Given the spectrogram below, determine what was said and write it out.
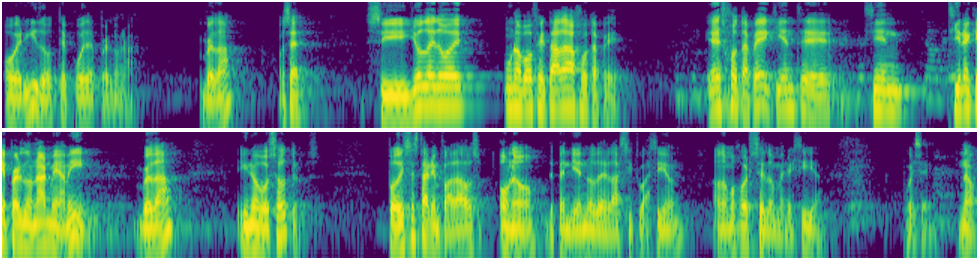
o herido te puede perdonar, ¿verdad? O sea, si yo le doy una bofetada a JP, es JP quien, te, quien tiene que perdonarme a mí, ¿verdad? Y no vosotros. Podéis estar enfadados o no, dependiendo de la situación. A lo mejor se lo merecía. Pues ser, no.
